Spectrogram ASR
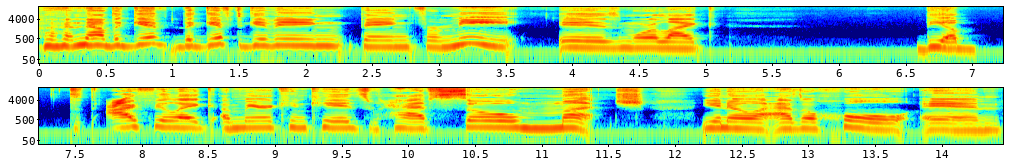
now the gift the gift giving thing for me is more like the. Uh, I feel like American kids have so much, you know, as a whole, and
